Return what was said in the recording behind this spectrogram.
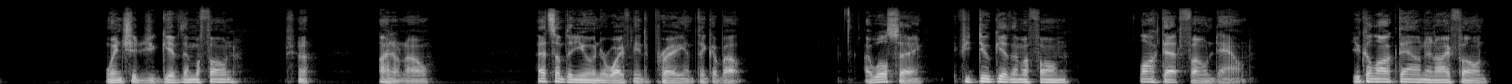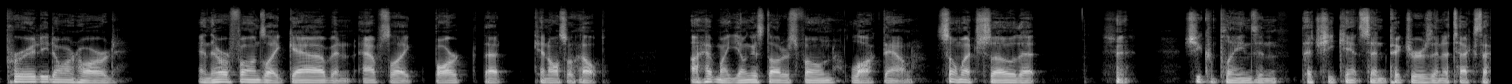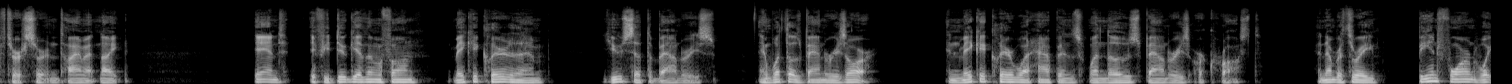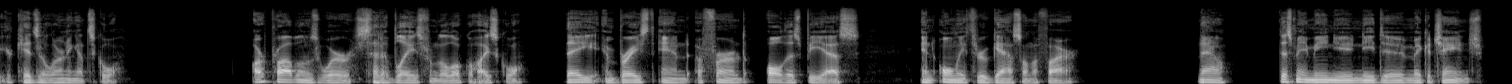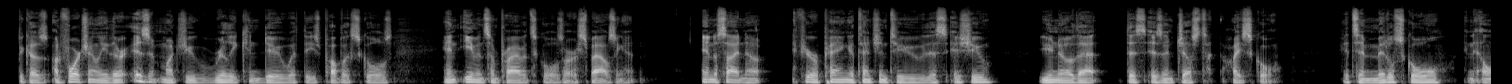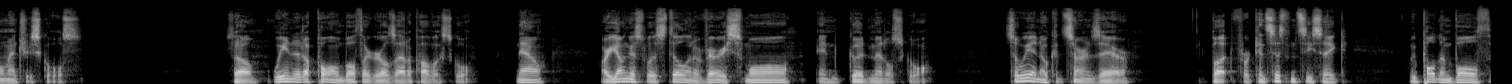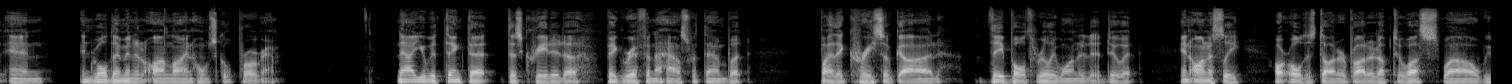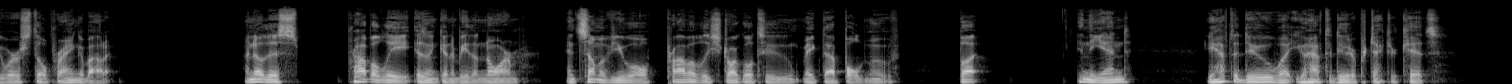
When should you give them a phone? I don't know. That's something you and your wife need to pray and think about. I will say, if you do give them a phone, lock that phone down. You can lock down an iPhone pretty darn hard, and there are phones like Gabb and apps like Bark that can also help. I have my youngest daughter's phone locked down, so much so that she complains and that she can't send pictures and a text after a certain time at night. And if you do give them a phone, make it clear to them you set the boundaries and what those boundaries are, and make it clear what happens when those boundaries are crossed. And number three, be informed what your kids are learning at school. Our problems were set ablaze from the local high school. They embraced and affirmed all this BS and only threw gas on the fire. Now, this may mean you need to make a change because unfortunately, there isn't much you really can do with these public schools, and even some private schools are espousing it. And a side note if you're paying attention to this issue, you know that this isn't just high school, it's in middle school and elementary schools. So we ended up pulling both our girls out of public school. Now, our youngest was still in a very small and good middle school. So we had no concerns there. But for consistency's sake, we pulled them both and enrolled them in an online homeschool program. Now, you would think that this created a big riff in the house with them, but by the grace of God, they both really wanted to do it. And honestly, our oldest daughter brought it up to us while we were still praying about it. I know this probably isn't going to be the norm, and some of you will probably struggle to make that bold move. But in the end, you have to do what you have to do to protect your kids.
